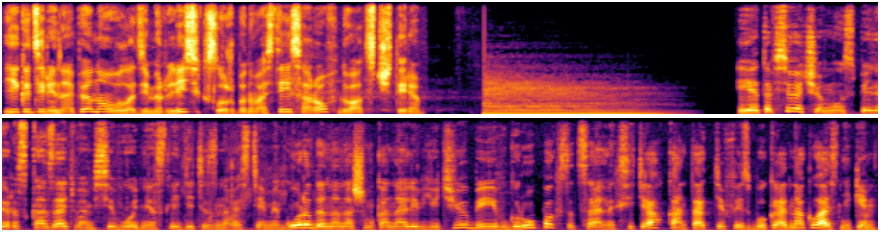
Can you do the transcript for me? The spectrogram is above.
Екатерина Опенова, Владимир Лисик, служба новостей Саров, 24. И это все, о чем мы успели рассказать вам сегодня. Следите за новостями города на нашем канале в YouTube и в группах в социальных сетях ВКонтакте, Facebook и Одноклассники.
